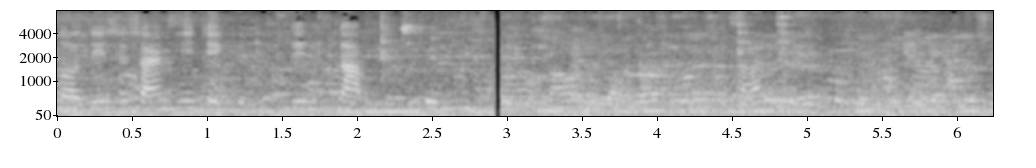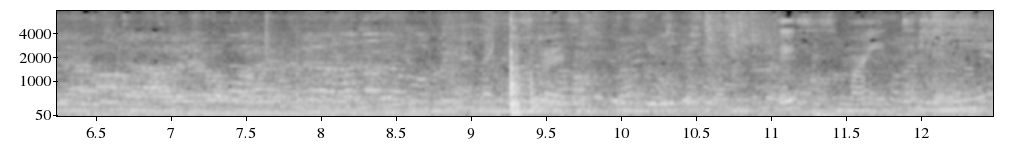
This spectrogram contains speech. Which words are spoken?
So this is I'm eating. This is cup. This is my tea.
